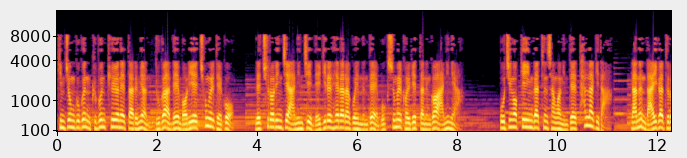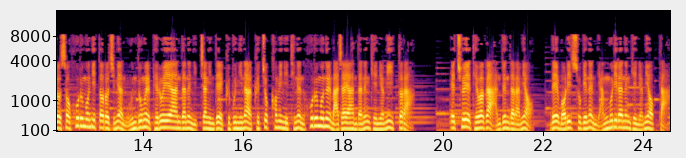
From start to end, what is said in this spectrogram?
김종국은 그분 표현에 따르면 누가 내 머리에 총을 대고 내추럴인지 아닌지 내기를 해라라고 했는데 목숨을 걸겠다는 거 아니냐. 오징어 게임 같은 상황인데 탈락이다. 나는 나이가 들어서 호르몬이 떨어지면 운동을 배로 해야 한다는 입장인데 그분이나 그쪽 커뮤니티는 호르몬을 맞아야 한다는 개념이 있더라. 애초에 대화가 안 된다라며 내 머릿속에는 약물이라는 개념이 없다.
